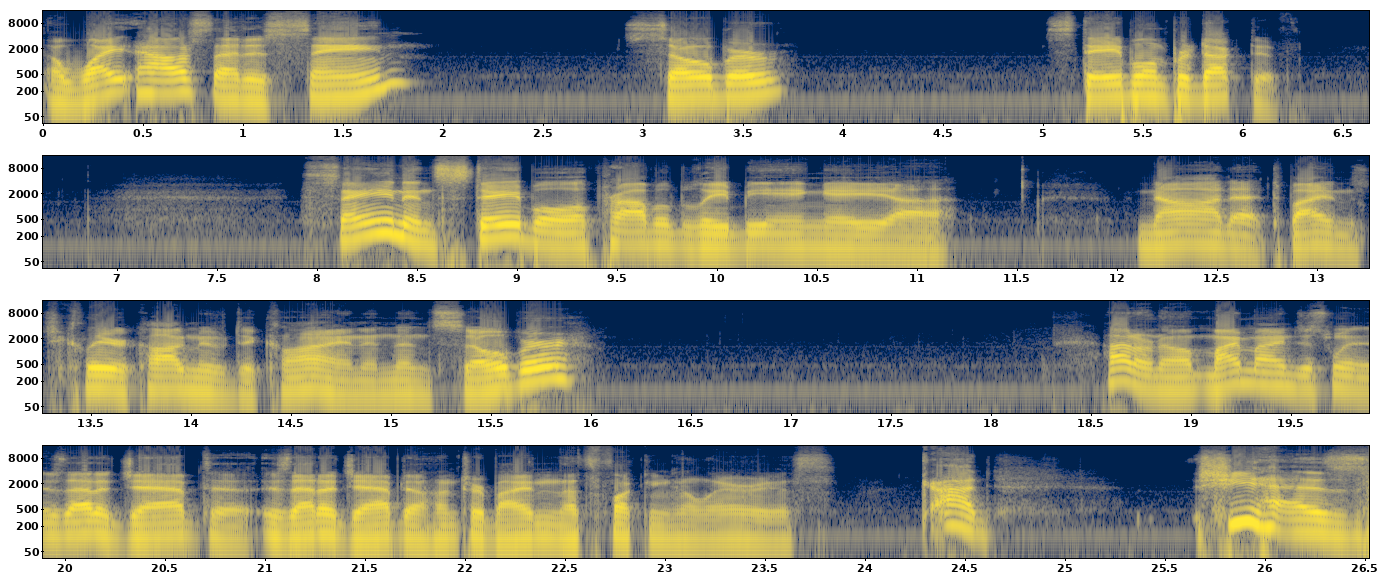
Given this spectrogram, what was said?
A White House that is sane, sober, stable, and productive. Sane and stable probably being a uh, nod at Biden's clear cognitive decline and then sober. I don't know. My mind just went, is that a jab to is that a jab to Hunter Biden? That's fucking hilarious. God, she has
